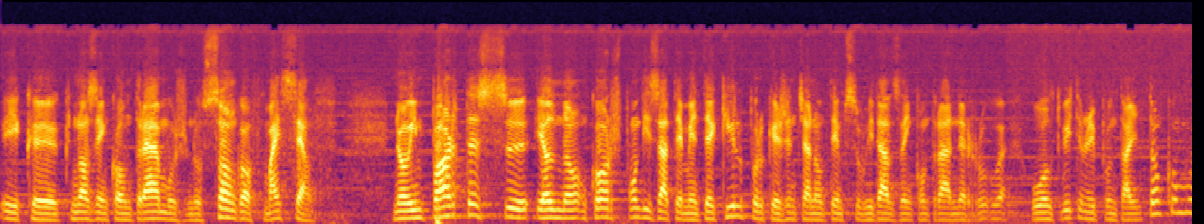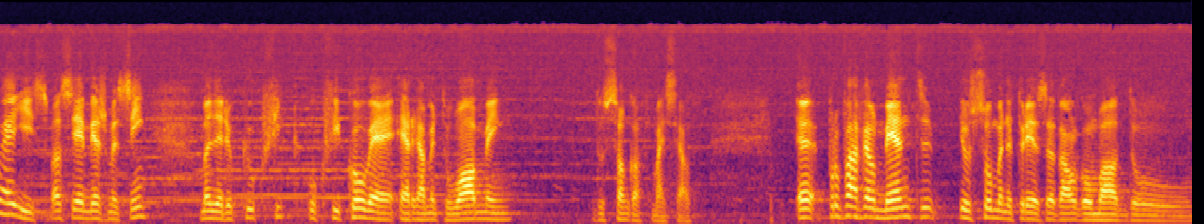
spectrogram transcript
e que, que nós encontramos no Song of Myself não importa se ele não corresponde exatamente àquilo, porque a gente já não tem possibilidades de encontrar na rua o Old Whitney e perguntar então como é isso? Você é mesmo assim? De maneira que o que, fica, o que ficou é, é, realmente o homem do Song of Myself. Uh, provavelmente eu sou uma natureza de algum modo,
